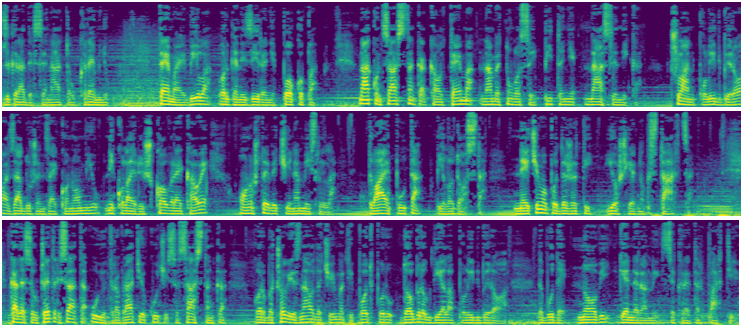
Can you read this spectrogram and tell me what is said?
zgrade Senata u Kremlju. Tema je bila organiziranje pokopa. Nakon sastanka kao tema nametnulo se i pitanje nasljednika. Član politbiroa zadužen za ekonomiju Nikolaj Riškov rekao je ono što je većina mislila. Dva je puta bilo dosta. Nećemo podržati još jednog starca. Kada se u četiri sata ujutro vratio kući sa sastanka, Gorbačov je znao da će imati potporu dobrog dijela politbiroa, da bude novi generalni sekretar partije.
